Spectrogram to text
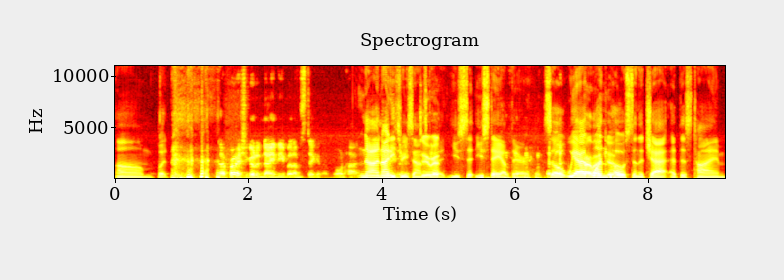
Um, but I probably should go to 90, but I'm sticking. I'm going high. No, 93 sounds Do good. it. You sit you stay up there. so we had like one it. post in the chat at this time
